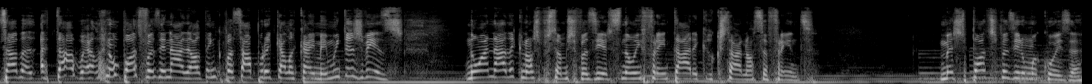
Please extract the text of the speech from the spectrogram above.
Sabe, a tábua, ela não pode fazer nada, ela tem que passar por aquela queima. E muitas vezes não há nada que nós possamos fazer se não enfrentar aquilo que está à nossa frente. Mas podes fazer uma coisa:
